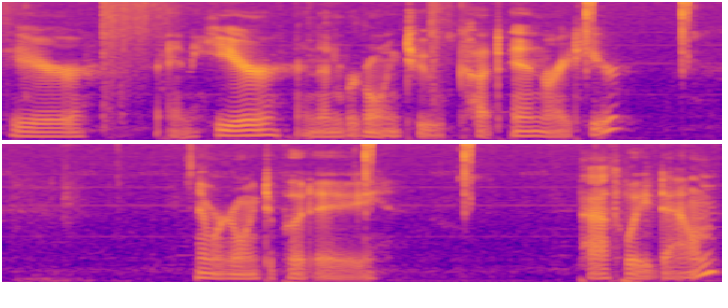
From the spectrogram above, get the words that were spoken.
here, and here, and then we're going to cut in right here. And we're going to put a pathway down.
